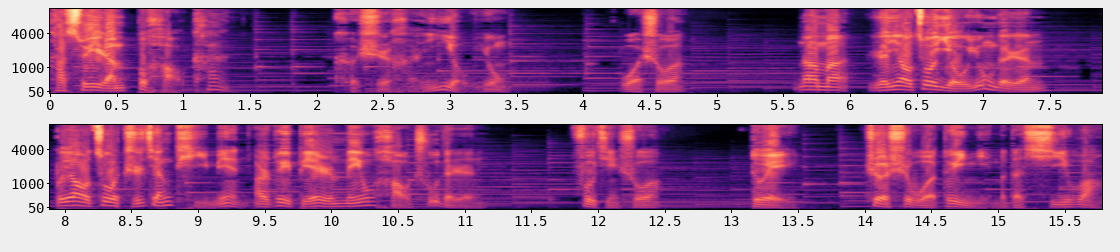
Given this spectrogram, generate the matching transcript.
它虽然不好看，可是很有用。”我说：“那么人要做有用的人，不要做只讲体面而对别人没有好处的人。”父亲说：“对，这是我对你们的希望。”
